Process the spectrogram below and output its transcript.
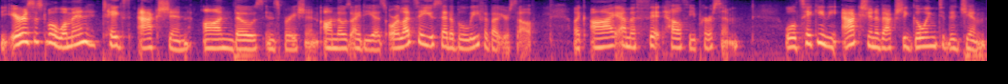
The irresistible woman takes action on those inspiration, on those ideas. Or let's say you set a belief about yourself, like I am a fit, healthy person. Well, taking the action of actually going to the gym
